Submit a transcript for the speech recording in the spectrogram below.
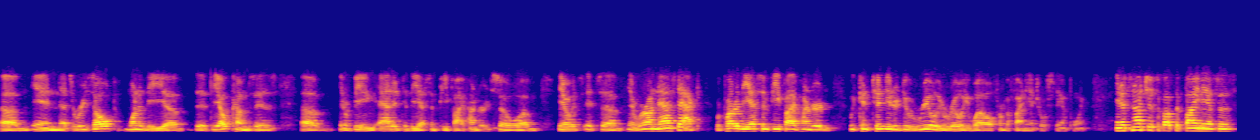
Um, and as a result, one of the uh, the outcomes is being added to the S&P 500. So, you know, it's, it's, you know, We're on Nasdaq. We're part of the S&P 500. We continue to do really, really well from a financial standpoint. And it's not just about the finances.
